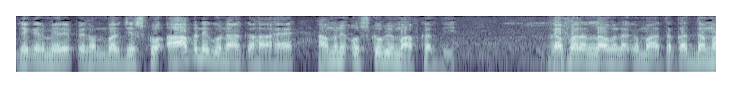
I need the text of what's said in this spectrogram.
لیکن میرے پیغمبر جس کو آپ نے گناہ کہا ہے، ہم نے اس کو بھی معاف کر دیے غفر اللہ علیہ کا ما تقدمہ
